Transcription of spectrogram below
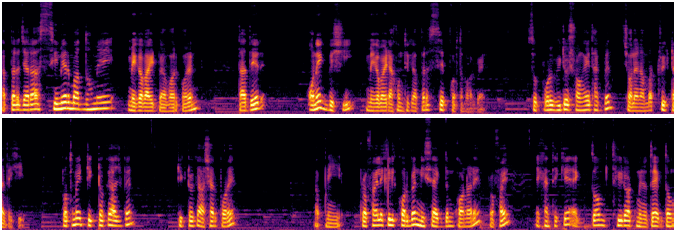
আপনারা যারা সিমের মাধ্যমে মেগাবাইট ব্যবহার করেন, তাদের অনেক বেশি মেগাবাইট এখন থেকে আপনারা সেভ করতে পারবেন। সো পুরো ভিডিওর সঙ্গেই থাকবেন। চলেন আমরা ট্রিকটা দেখি। প্রথমে টিকটকে আসবেন। টিকটকে আসার পরে আপনি প্রোফাইলে ক্লিক করবেন, নিচে একদম কর্নারে প্রোফাইল এখান থেকে একদম থ্রি ডট মেনুতে একদম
